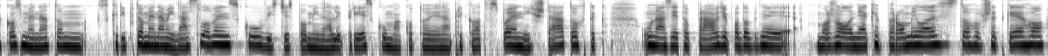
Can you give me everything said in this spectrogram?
ako sme na tom s kryptomenami na Slovensku. Vy ste spomínali prieskum, ako to je napríklad v Spojených štátoch, tak u nás je to pravdepodobne možno len nejaké promile z toho všetkého.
